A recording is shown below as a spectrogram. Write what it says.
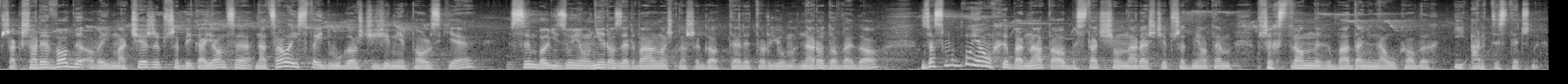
Wszak szare wody owej macierzy przebiegające na całej swej długości ziemie polskie symbolizują nierozerwalność naszego terytorium narodowego, zasługują chyba na to, aby stać się nareszcie przedmiotem wszechstronnych badań naukowych i artystycznych.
